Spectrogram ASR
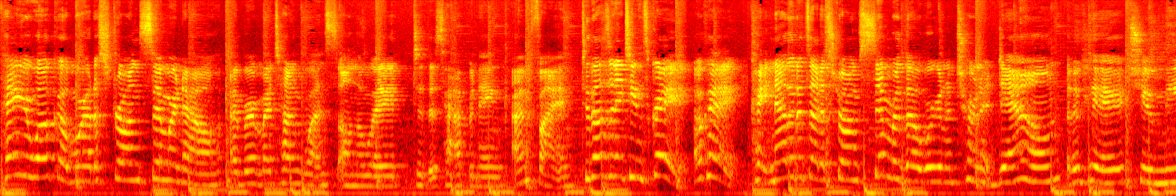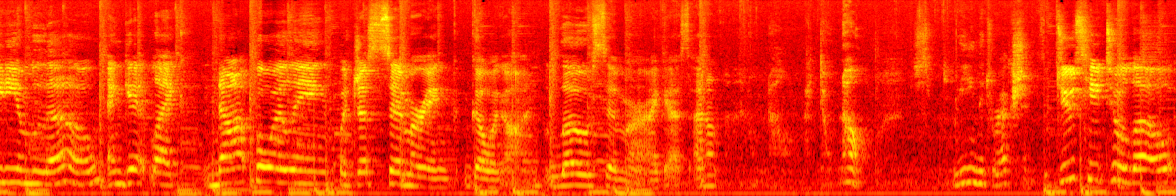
Hey, you're welcome. We're at a strong simmer now. I burnt my tongue once on the way to this happening. I'm fine. 2018 is great. Okay, okay, now that it's at a strong simmer though, we're gonna turn it down, okay, to medium low and get like not boiling, but just simmering going on. Low simmer, I guess. I don't, I don't know. I don't know reading the directions. Reduce heat to a low,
